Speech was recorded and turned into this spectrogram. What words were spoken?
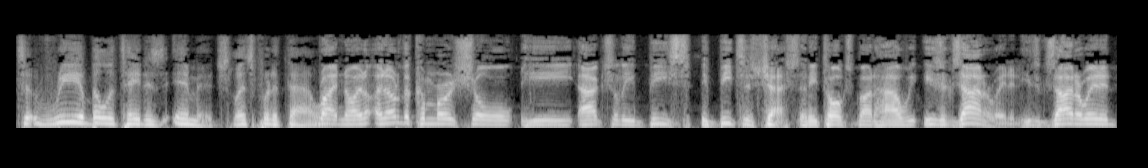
to rehabilitate his image. Let's put it that way. Right. No, I know, the commercial. He actually beats he beats his chest, and he talks about how he's exonerated. He's exonerated.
